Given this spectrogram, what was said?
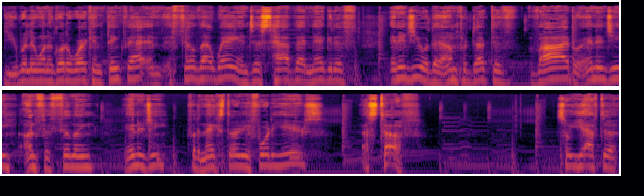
Do you really want to go to work and think that and feel that way and just have that negative energy or that unproductive vibe or energy, unfulfilling energy for the next 30 or 40 years? That's tough. So you have to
